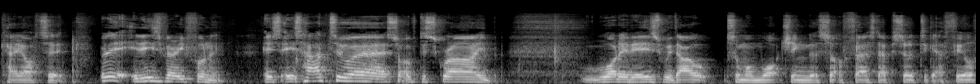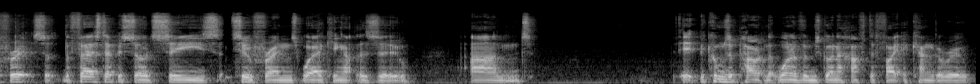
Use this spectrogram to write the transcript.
chaotic, but it, it is very funny. It's it's hard to uh, sort of describe what it is without someone watching the sort of first episode to get a feel for it. So the first episode sees two friends working at the zoo, and it becomes apparent that one of them is going to have to fight a kangaroo.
